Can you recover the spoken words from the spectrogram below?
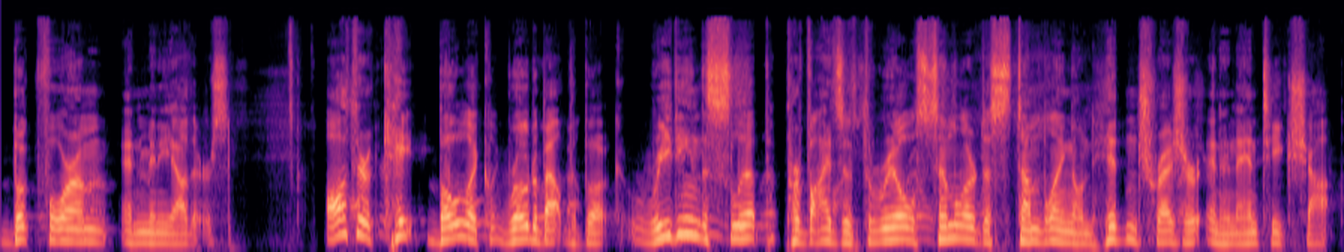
Bookforum, and many others. Author Kate Bolick wrote about the book. Reading the slip provides a thrill similar to stumbling on hidden treasure in an antique shop.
